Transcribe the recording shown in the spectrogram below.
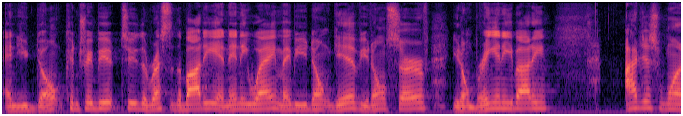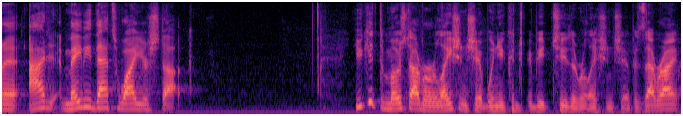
and you don't contribute to the rest of the body in any way, maybe you don't give, you don't serve, you don't bring anybody, I just want to, I, maybe that's why you're stuck. You get the most out of a relationship when you contribute to the relationship. Is that right?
